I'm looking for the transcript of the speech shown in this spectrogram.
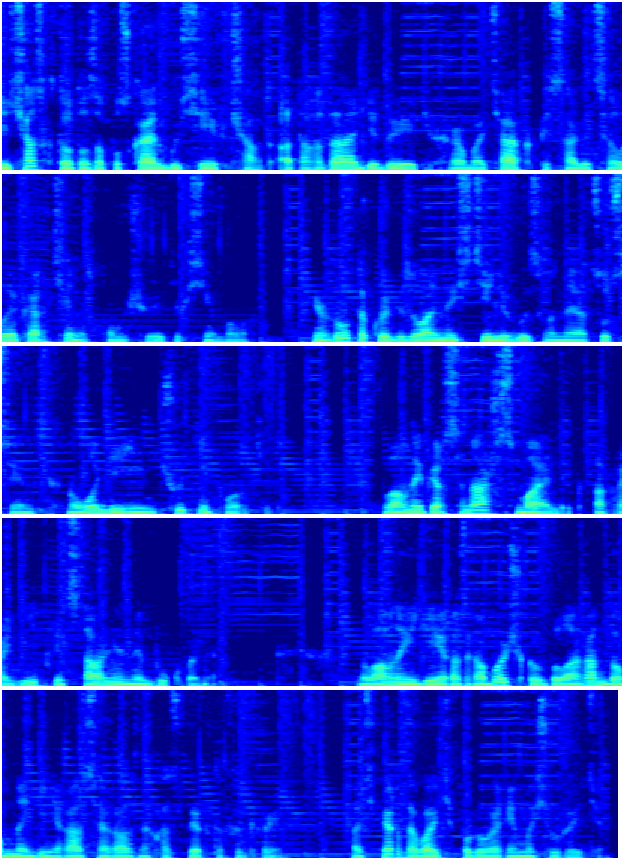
Сейчас кто-то запускает гусей в чат, а тогда деды этих работяг писали целые картины с помощью этих символов. Игру такой визуальный стиль, вызванный отсутствием технологий, ничуть не портит. Главный персонаж смайлик, а враги представлены буквами. Главной идеей разработчиков была рандомная генерация разных аспектов игры. А теперь давайте поговорим о сюжете.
